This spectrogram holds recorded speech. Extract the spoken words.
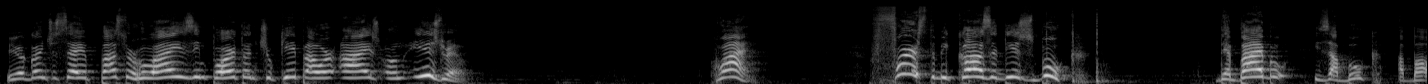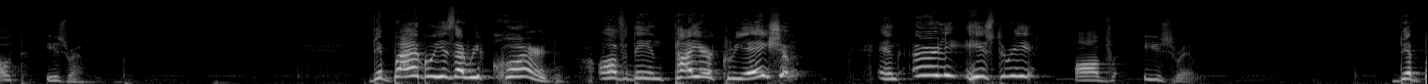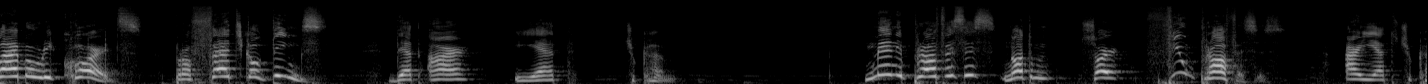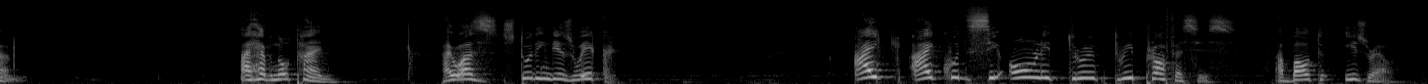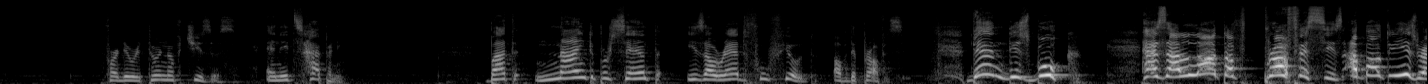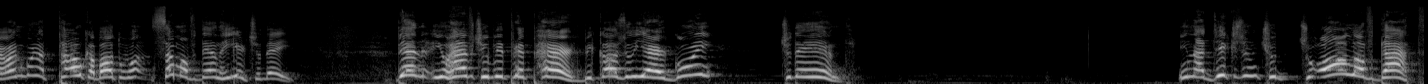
You're going to say, Pastor, why is important to keep our eyes on Israel? Why? First, because this book, the Bible, is a book about Israel. The Bible is a record of the entire creation and early history of Israel. The Bible records prophetical things that are yet to come. Many prophecies, not sorry, few prophecies are yet to come. I have no time. I was studying this week. I, I could see only three, three prophecies about Israel for the return of Jesus, and it's happening. But 90% is already fulfilled of the prophecy. Then this book has a lot of prophecies about Israel. I'm going to talk about one, some of them here today. Then you have to be prepared because we are going to the end. In addition to, to all of that,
